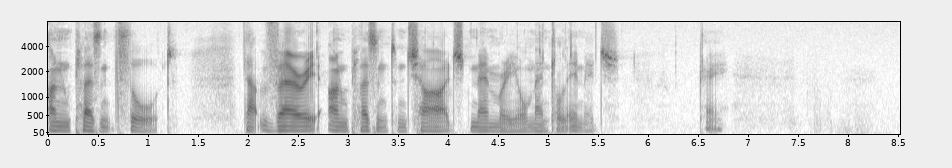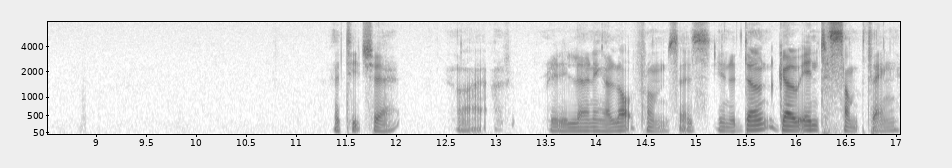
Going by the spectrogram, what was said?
unpleasant thought, that very unpleasant and charged memory or mental image. Okay. A teacher I'm really learning a lot from says, you know, don't go into something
